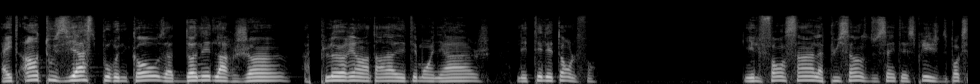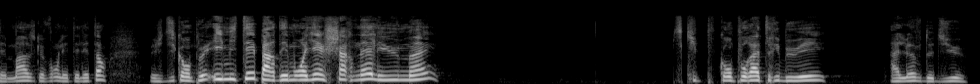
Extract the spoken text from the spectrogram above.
être enthousiastes pour une cause, à donner de l'argent, à pleurer en entendant des témoignages. Les télétons le font. Ils font sans la puissance du Saint-Esprit. Je ne dis pas que c'est mal ce que font les télétons, mais je dis qu'on peut imiter par des moyens charnels et humains ce qu'on pourrait attribuer à l'œuvre de Dieu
